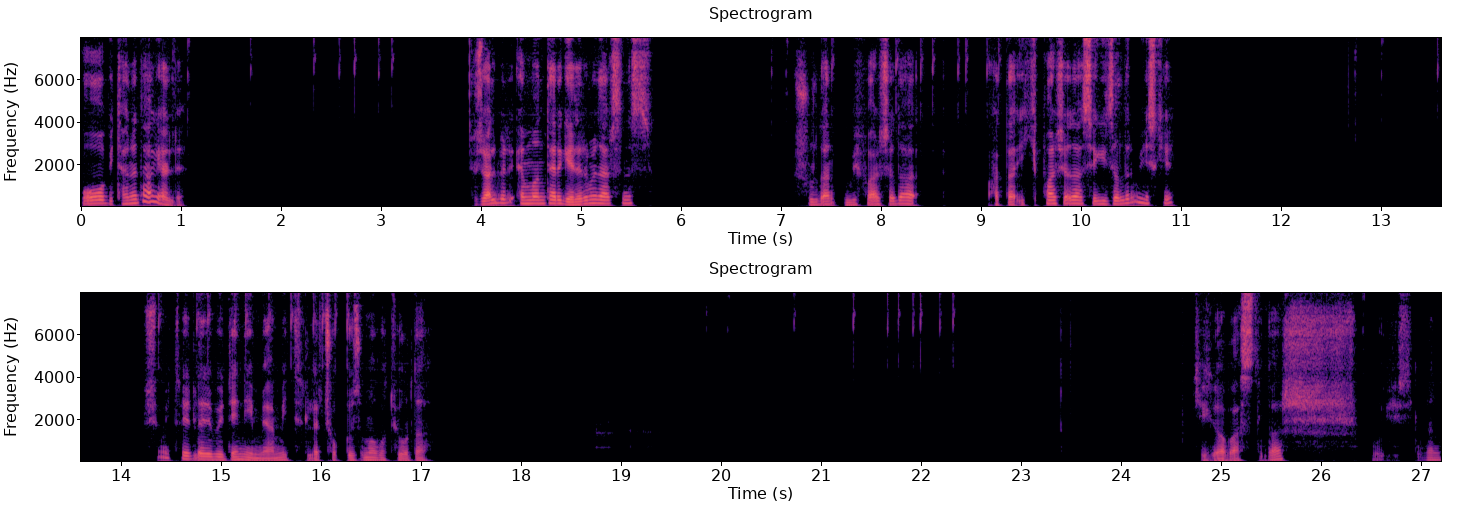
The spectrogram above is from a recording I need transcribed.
Oo bir tane daha geldi. Güzel bir envanter gelir mi dersiniz? Şuradan bir parça daha hatta iki parça daha 8 alır mıyız ki? Şu mitrilleri bir deneyeyim ya. Mitriller çok gözüme batıyor da. giga bastılar. Bu yüzünden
